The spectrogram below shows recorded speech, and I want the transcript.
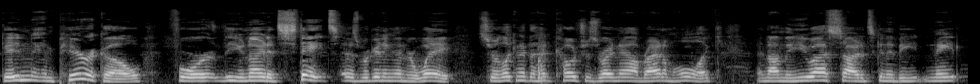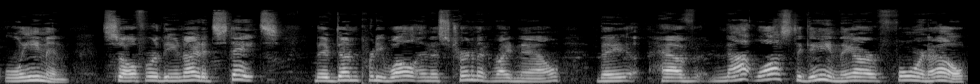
Kaidon Mbereko for the United States as we're getting underway. So you're looking at the head coaches right now, Radim Holik, and on the U.S. side, it's going to be Nate Leaman. So for the United States, they've done pretty well in this tournament right now. They have not lost a game. They are 4 0.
